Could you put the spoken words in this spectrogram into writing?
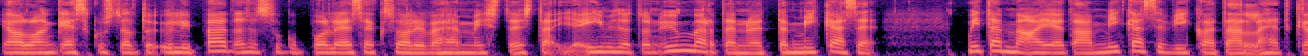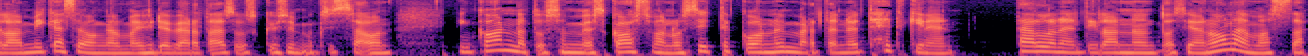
ja ollaan keskusteltu ylipäätänsä sukupuoli- ja seksuaalivähemmistöistä ja ihmiset on ymmärtänyt, että mikä se, mitä me ajetaan, mikä se vika tällä hetkellä on, mikä se ongelma yhdenvertaisuuskysymyksissä on, niin kannatus on myös kasvanut sitten, kun on ymmärtänyt, että hetkinen, tällainen tilanne on tosiaan olemassa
